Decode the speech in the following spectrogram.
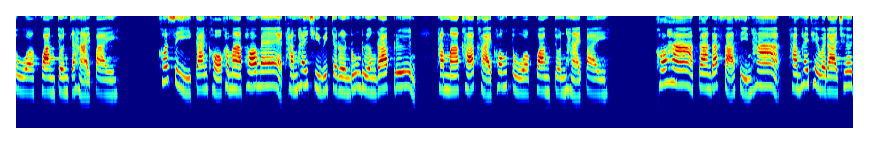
ตัวความจนจะหายไป ข้อ 4. การขอขมาพ่อแม่ทำให้ชีวิตเจริญรุ่งเรืองราบรื่นทำมาค้าขายคล่องตัวความจนหายไป ข้อ 5. การรักษาศีลห้าทำให้เทวดาเชิด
